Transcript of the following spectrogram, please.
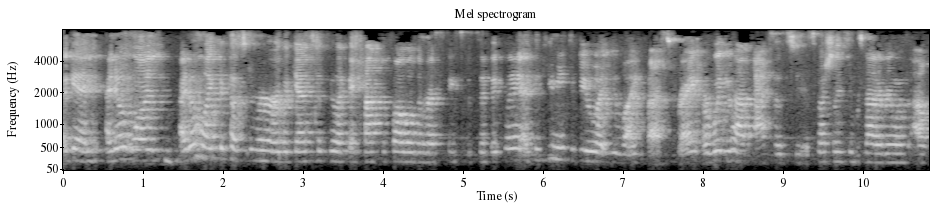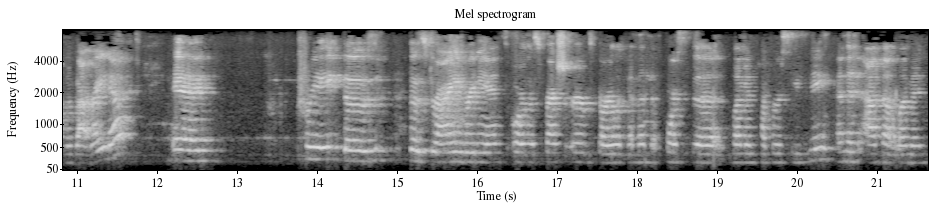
again, I don't want, I don't like the customer or the guest to feel like they have to follow the recipe specifically. I think you need to do what you like best, right? Or what you have access to, especially since not everyone's out and about right now. And create those those dry ingredients or those fresh herbs, garlic, and then of course the lemon pepper seasoning, and then add that lemon.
